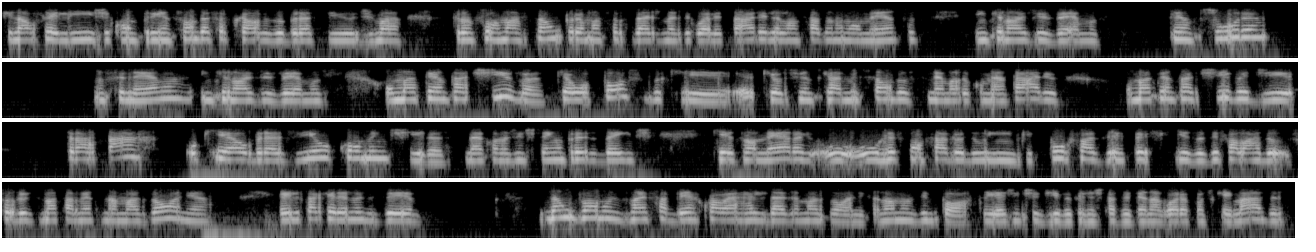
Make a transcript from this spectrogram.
final feliz, de compreensão dessas causas do Brasil, de uma transformação para uma sociedade mais igualitária, ele é lançado no momento em que nós vivemos censura no cinema, em que nós vivemos uma tentativa, que é o oposto do que, que eu sinto que é a missão do cinema documentário, uma tentativa de tratar o que é o Brasil com mentiras. Né? Quando a gente tem um presidente que exonera o, o responsável do INPE por fazer pesquisas e falar do, sobre o desmatamento na Amazônia, ele está querendo dizer não vamos mais saber qual é a realidade amazônica, não nos importa. E a gente vive o que a gente está vivendo agora com as queimadas,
